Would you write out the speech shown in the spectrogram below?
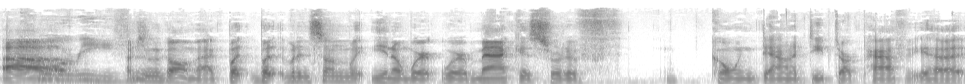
Uh, Corey. I'm just gonna call him Mac, but but but in some way, you know, where where Mac is sort of going down a deep dark path, uh,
